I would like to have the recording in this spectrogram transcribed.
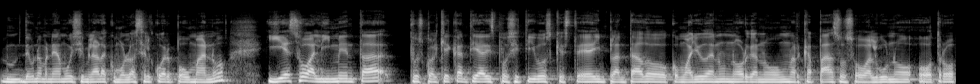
de una manera muy similar a como lo hace el cuerpo humano y eso alimenta pues cualquier cantidad de dispositivos que esté implantado como ayuda en un órgano, un marcapasos o alguno otro.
